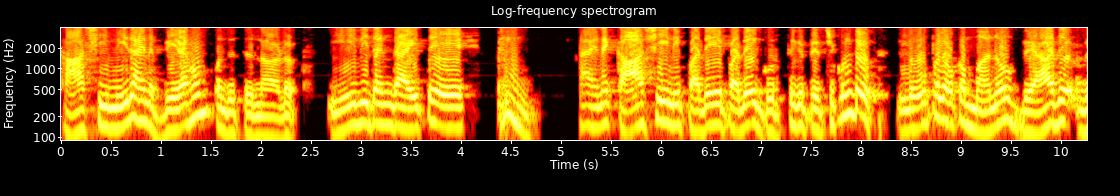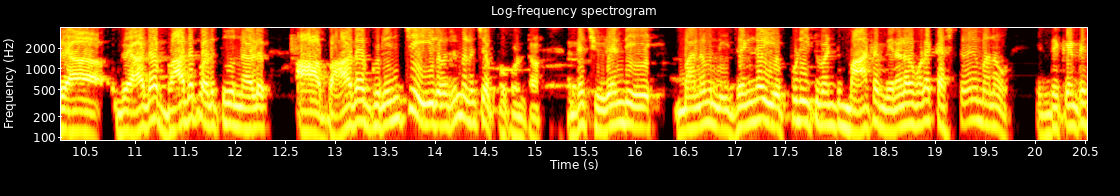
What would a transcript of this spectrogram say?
కాశీ మీద ఆయన విరహం పొందుతున్నాడు. ఏ విధంగా అయితే ఆయన కాశీని పదే పదే గుర్తుకు తెచ్చుకుంటూ లోపల ఒక మనో వ్యాధి వ్యాధ బాధపడుతూ ఉన్నాడు. ఆ బాధ గురించి ఈ రోజు మనం చెప్పుకుంటాం. అంటే చూడండి మనం నిజంగా ఎప్పుడు ఇటువంటి మాట వినడం కూడా కష్టమే మనం. ఎందుకంటే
